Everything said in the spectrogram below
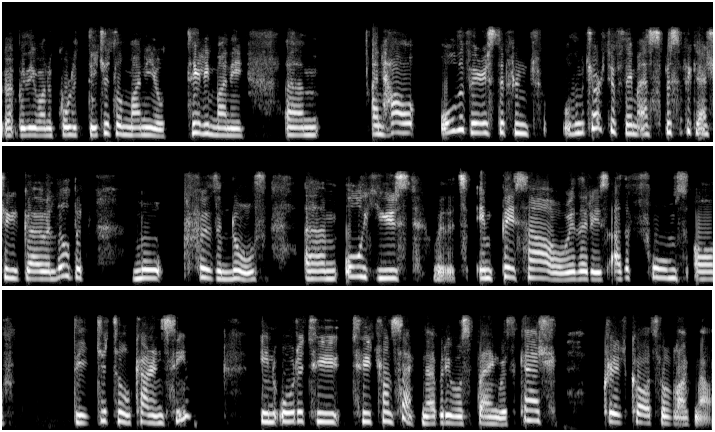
whether you want to call it digital money or tele money, um, and how all the various different, well, the majority of them, as specifically as you go a little bit more further north, um, all used whether it's M-Pesa or whether it is other forms of digital currency in order to to transact. Nobody was paying with cash. Credit cards were like, no,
